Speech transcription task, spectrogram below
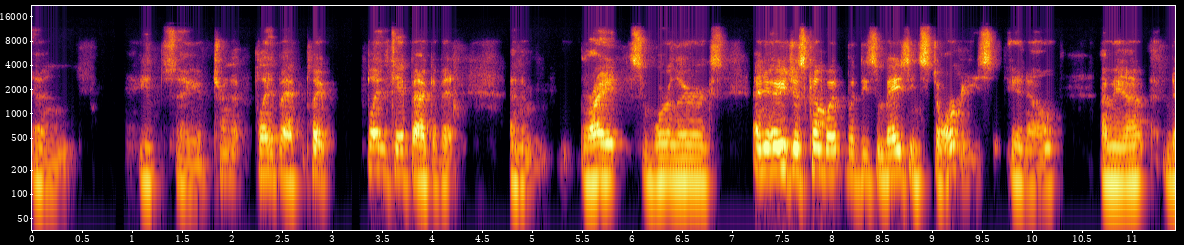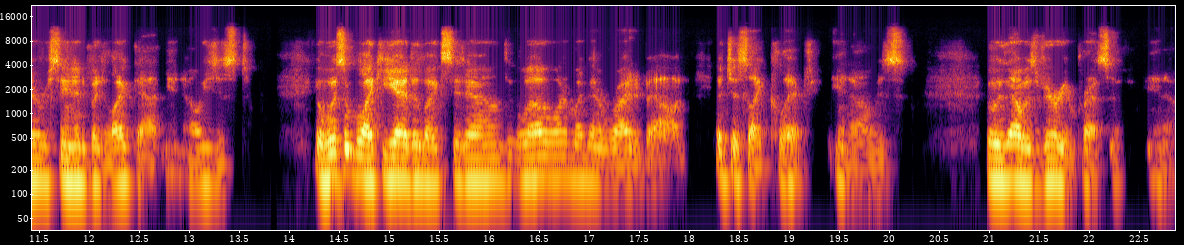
and he'd say, "Turn it play back, play play the tape back a bit," and write some more lyrics, and he'd just come up with these amazing stories. You know, I mean, I've never seen anybody like that. You know, he just it wasn't like he had to like sit down. And think, well, what am I going to write about? It just like clicked. You know, it was it was that was very impressive. You know.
